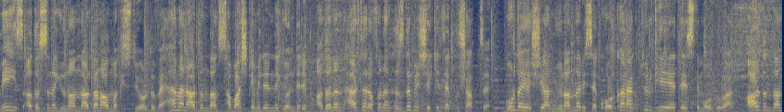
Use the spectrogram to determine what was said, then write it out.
Meis adasını Yunanlardan almak istiyordu ve hemen ardından savaş gemilerini gönderip adanın her tarafını hızlı bir şekilde kuşattı. Burada yaşayan Yunanlar ise korkarak Türkiye'ye teslim oldular. Ardından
